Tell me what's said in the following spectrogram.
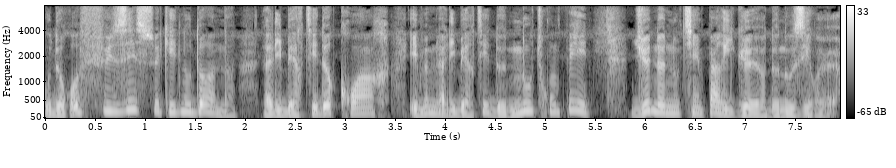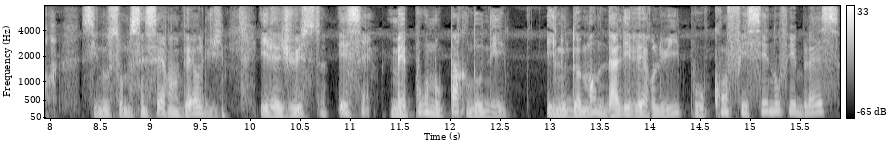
ou de refuser ce qu'il nous donne, la liberté de croire et même la liberté de nous tromper. Dieu ne nous tient pas rigueur de nos erreurs si nous sommes sincères envers lui. Il est juste et saint. Mais pour nous pardonner, il nous demande d'aller vers lui pour confesser nos faiblesses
